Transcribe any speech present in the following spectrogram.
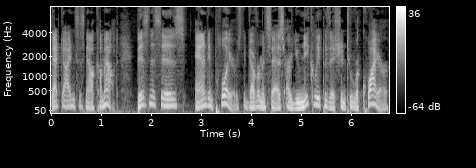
That guidance has now come out. Businesses and employers, the government says, are uniquely positioned to require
